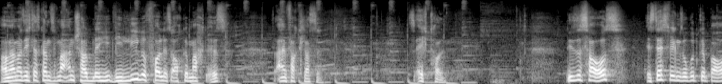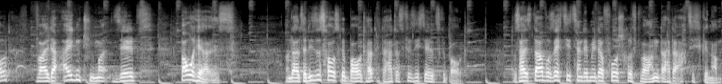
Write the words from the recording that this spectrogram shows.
Aber wenn man sich das Ganze mal anschaut, wie liebevoll es auch gemacht ist, ist einfach klasse. Ist echt toll. Dieses Haus ist deswegen so gut gebaut, weil der Eigentümer selbst Bauherr ist. Und als er dieses Haus gebaut hat, da hat er es für sich selbst gebaut. Das heißt, da wo 60 cm Vorschrift waren, da hat er 80 genommen.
